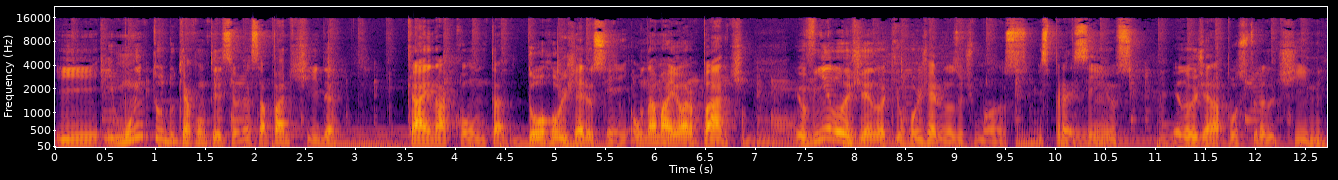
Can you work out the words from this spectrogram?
E, e muito do que aconteceu nessa partida cai na conta do Rogério Ceni, ou na maior parte. Eu vim elogiando aqui o Rogério nos últimos expressinhos, elogiando a postura do time,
